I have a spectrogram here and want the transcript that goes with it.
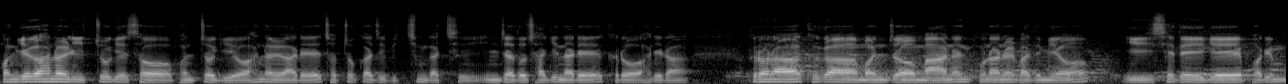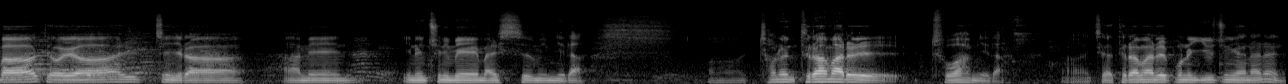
번개가 하늘 이쪽에서 번쩍이어 하늘 아래 저쪽까지 비침같이 인자도 자기 날에 그러하리라 그러나 그가 먼저 많은 고난을 받으며 이 세대에게 버림바 되어야 할지니라. 아멘. 이는 주님의 말씀입니다. 어, 저는 드라마를 좋아합니다. 어, 제가 드라마를 보는 이유 중에 하나는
